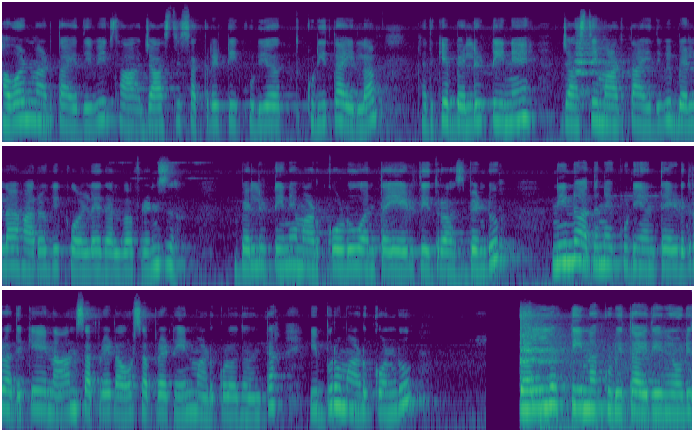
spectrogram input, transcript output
ಹವಣ್ ಮಾಡ್ತಾ ಇದ್ದೀವಿ. ಜಾಸ್ತಿ ಸಕ್ಕರೆ ಟೀ ಕುಡಿಯೋ ಕುಡಿತಾ ಇಲ್ಲ. ಅದಕ್ಕೆ ಬೆಲ್ಲದ ಟೀನೇ ಜಾಸ್ತಿ ಮಾಡ್ತಾ ಇದ್ದೀವಿ. ಬೆಲ್ಲ ಆರೋಗ್ಯಕ್ಕೆ ಒಳ್ಳೇದಲ್ವಾ ಫ್ರೆಂಡ್ಸ್? ಬೆಲ್ಲದ ಟೀನೇ ಮಾಡಿಕೊಡು ಅಂತ ಹೇಳ್ತಿದ್ರು ಹಸ್ಬೆಂಡು. ನೀನು ಅದನ್ನೇ ಕುಡಿ ಅಂತ ಹೇಳಿದ್ರು. ಅದಕ್ಕೆ ನಾನು ಸಪ್ರೇಟ್, ಅವ್ರು ಸಪ್ರೇಟ್ ಏನು ಮಾಡ್ಕೊಳ್ಳೋದು ಅಂತ ಇಬ್ಬರು ಮಾಡಿಕೊಂಡು ಬೆಲ್ಲದ ಟೀನ ಕುಡಿತಾ ಇದ್ದೀನಿ ನೋಡಿ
